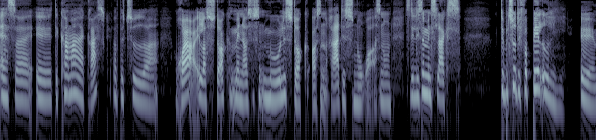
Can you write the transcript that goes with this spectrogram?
altså øh, det kommer af græsk og betyder rør eller stok, men også sådan målestok og sådan rette snor og sådan nogle. Så det er ligesom en slags... Det betyder det forbilledelige øh,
